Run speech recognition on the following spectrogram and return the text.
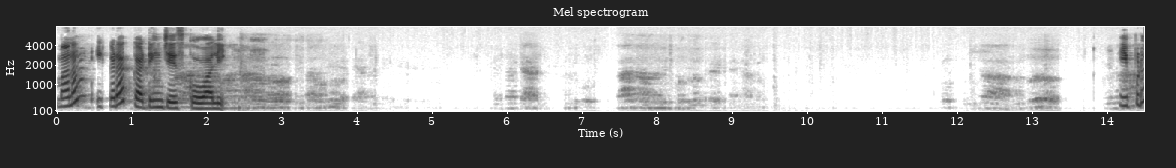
మనం ఇక్కడ కటింగ్ చేసుకోవాలి. ఇప్పుడు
